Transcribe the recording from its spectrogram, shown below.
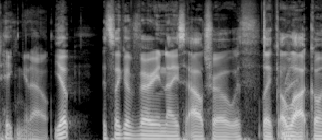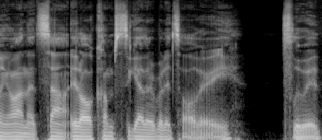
taking it out. Yep. It's like a very nice outro with like a Right. lot going on that sound it all comes together, but it's all very fluid.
